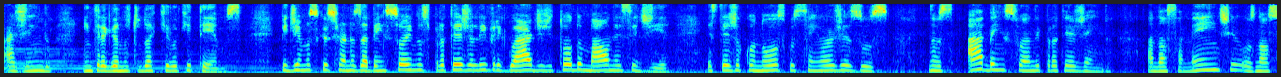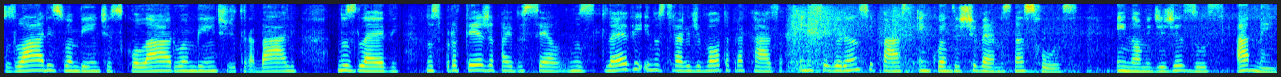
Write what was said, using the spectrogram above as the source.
agindo, entregando tudo aquilo que temos. Pedimos que o Senhor nos abençoe e nos proteja livre e guarde de todo mal nesse dia. Esteja conosco, Senhor Jesus, nos abençoando e protegendo a nossa mente, os nossos lares, o ambiente escolar, o ambiente de trabalho. Nos leve, nos proteja, Pai do céu, nos leve e nos traga de volta para casa em segurança e paz enquanto estivermos nas ruas. Em nome de Jesus. Amém.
